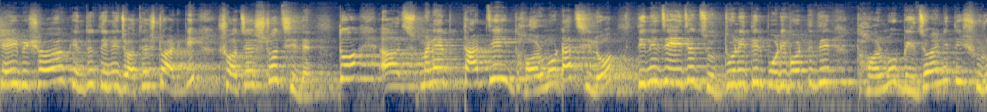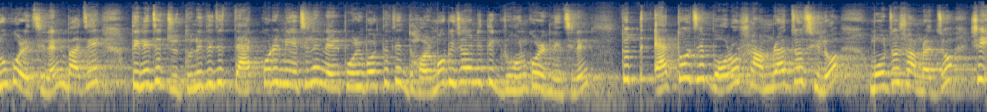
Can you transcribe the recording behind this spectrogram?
সেই বিষয়েও কিন্তু তিনি যথেষ্ট আর কি সচেষ্ট ছিলেন। তো মানে তার যে ধর্মটা ছিল, তিনি যে এই যে যুদ্ধনীতির পরিবর্তে যে ধর্ম বিজয় নীতি শুরু করেছিলেন বা যে তিনি যে যুদ্ধনীতি যে ত্যাগ করে নিয়েছিলেন, এর পরিবর্তে যে ধর্ম বিজয় নীতি গ্রহণ করে নিয়েছিলেন, তো এত যে বড় সাম্রাজ্য ছিল, মৌর্য সাম্রাজ্য, সেই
